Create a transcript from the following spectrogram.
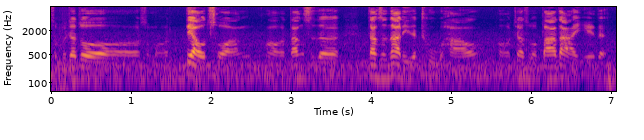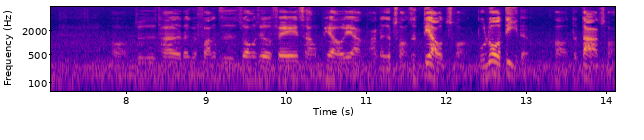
什么叫做什么吊床？哦，当时的当时那里的土豪哦，叫什么八大爷的哦，就是他的那个房子装修非常漂亮啊。那个床是吊床，不落地的哦的大床。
